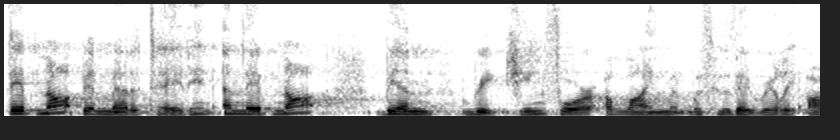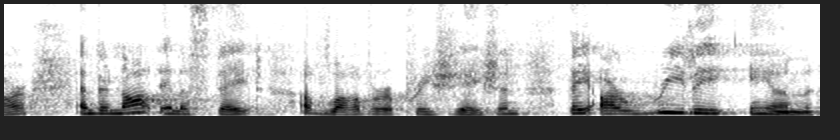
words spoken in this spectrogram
they've not been meditating and they've not been reaching for alignment with who they really are and they're not in a state of love or appreciation. They are really in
